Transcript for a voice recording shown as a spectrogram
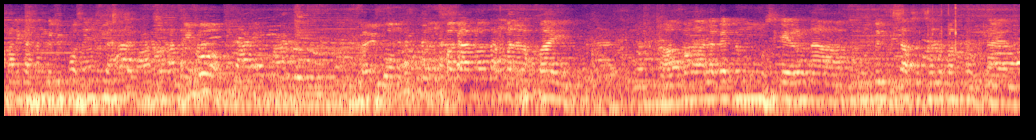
makalikatang gabi po sa inyo lahat. Kasi po, kami po kung pagano at ang mananakbay. Uh, ah, mga alagad ng musikero na sumutod isa sa salupan ng dahil.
